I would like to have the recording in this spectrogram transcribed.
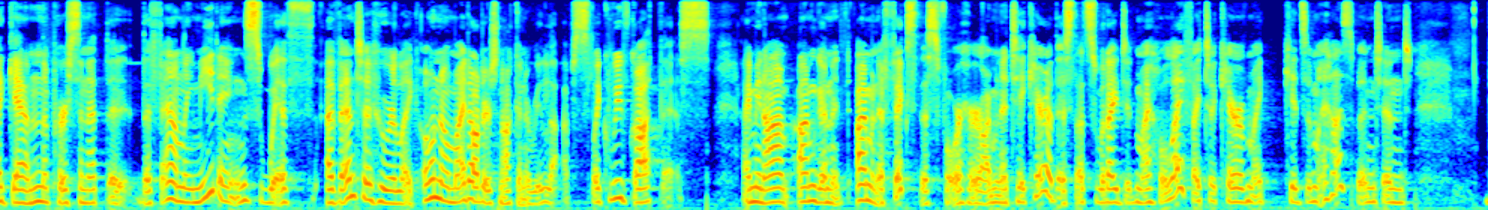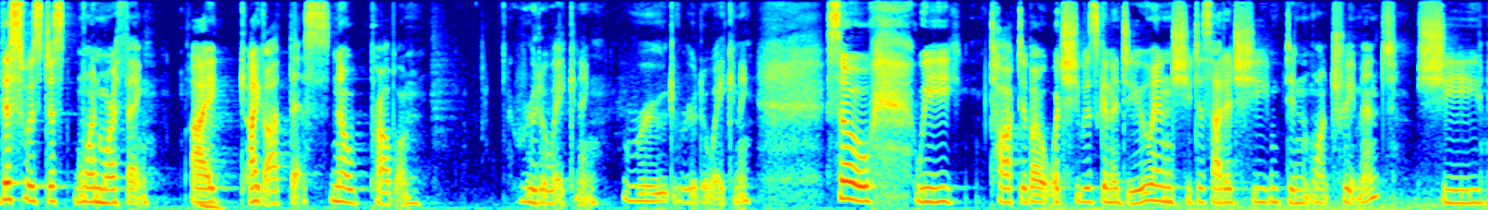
again, the person at the, the family meetings with Aventa who were like, oh no, my daughter's not going to relapse. Like, we've got this. I mean, I'm, I'm going to I'm gonna fix this for her. I'm going to take care of this. That's what I did my whole life. I took care of my kids and my husband. And this was just one more thing. I, mm. I got this. No problem. Rude awakening. Rude, rude awakening. So we talked about what she was going to do, and she decided she didn't want treatment. She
